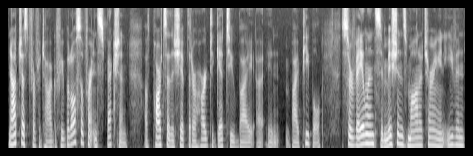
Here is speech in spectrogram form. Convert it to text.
not just for photography, but also for inspection of parts of the ship that are hard to get to by, uh, in, by people, surveillance, emissions monitoring, and even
